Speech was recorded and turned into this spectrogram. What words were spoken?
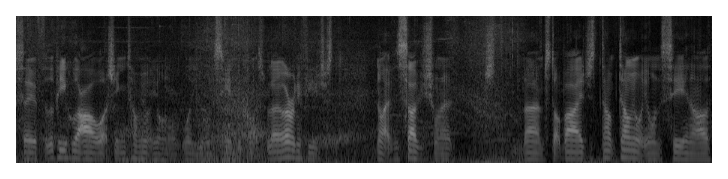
So for the people that are watching tell me what you want, what you want to see in the comments below or if you just not even sub you just want to um, stop by just tell, tell me what you want to see and I'll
